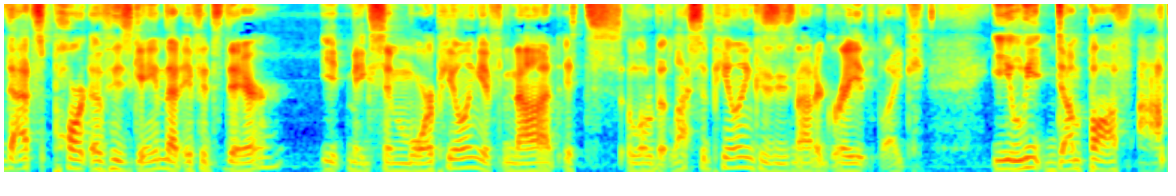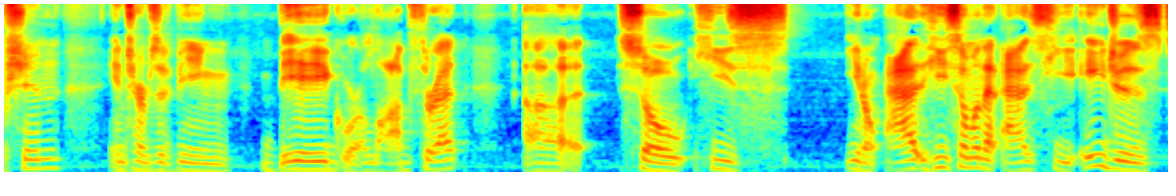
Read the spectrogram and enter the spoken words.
that's part of his game that if it's there, it makes him more appealing. If not, it's a little bit less appealing because he's not a great like elite dump off option in terms of being big or a lob threat. Uh, so he's you know as, he's someone that as he ages,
